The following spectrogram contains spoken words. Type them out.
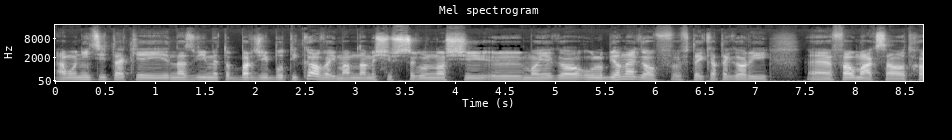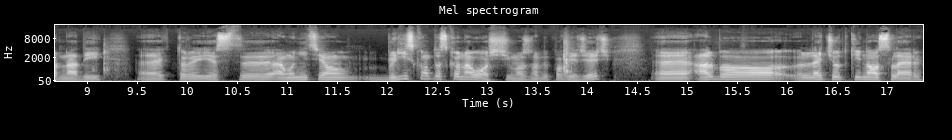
amunicji takiej, nazwijmy to bardziej butikowej. Mam na myśli w szczególności y, mojego ulubionego w, tej kategorii e, V-Maxa od Hornady, który jest y, amunicją bliską doskonałości, można by powiedzieć. Albo leciutki Nosler,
